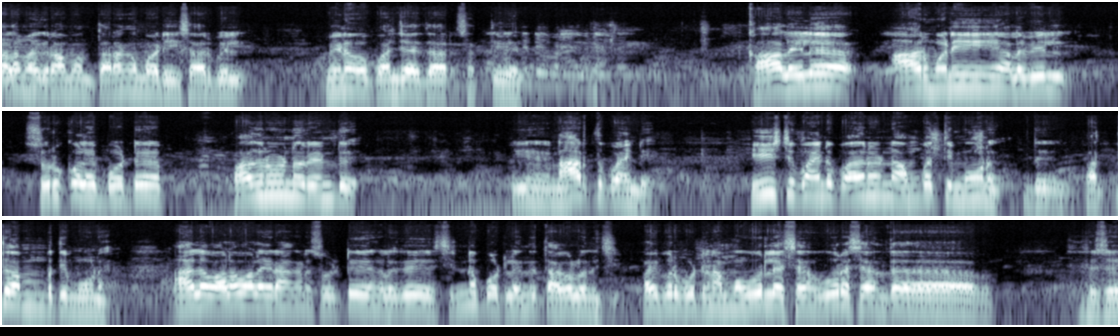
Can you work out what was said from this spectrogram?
தலைமை கிராமம் தரங்கம்பாடி சார்பில் மீனவ பஞ்சாயத்தார் சக்திவேல். காலையில் ஆறு மணி அளவில் சுருக்கொலை போட்டு பதினொன்று ரெண்டு நார்த்து பாயிண்ட்டு ஈஸ்ட் பாயிண்ட்டு பதினொன்று ஐம்பத்தி மூணு. இது பத்து ஐம்பத்தி மூணு. அதில் வள வளையிறாங்கன்னு சொல்லிட்டு எங்களுக்கு சின்ன போட்டிலேருந்து தகவல் வந்துச்சு. பைப்பர் போட்டு நம்ம ஊரில் சே ஊரை சேர்ந்த கட்டுமுறை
